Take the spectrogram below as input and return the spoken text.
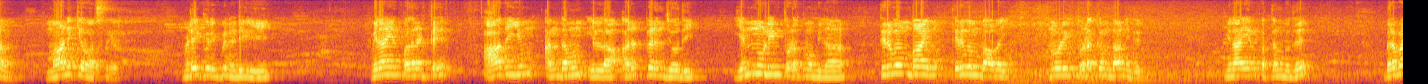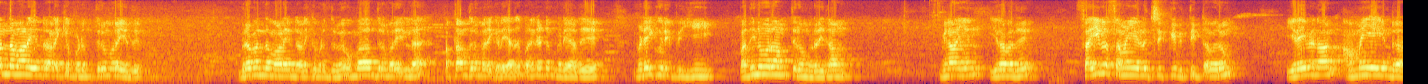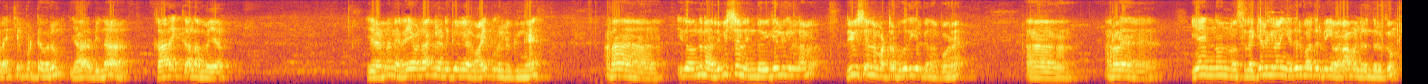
மாணிக்க வாசகர். விடை குறிப்பு நெடிலி. விநாயகன் பதினெட்டு ஆதியும் அந்தமும் இல்லா அருட்பெருஞ்சோதி. என் நூலின் தொடக்கம் அப்படின்னா திருவெம்பாய் திருவெம்பாவை நூலின் தொடக்கம்தான் இது. விநாயகன் பத்தொன்பது பிரபந்தமாலை என்று அழைக்கப்படும் திருமுறை இது பிரபந்தமாலை என்று அழைக்கப்படும் திருமுறை ஒன்பதாம் திருமுறை இல்லை பத்தாம் திருமுறை கிடையாது பன்னிரெண்டும் கிடையாது. விடை குறிப்பு இ e, பதினோராம் திருமுறை தான் வினாயன் இருபது. சைவ சமய எழுச்சிக்கு வித்திட்டவரும் இறைவனால் அம்மையே என்று அழைக்கப்பட்டவரும் யார் அப்படின்னா காரைக்கால் அம்மையார். இதில் இன்னும் நிறைய வினாக்கள் எடுக்க வாய்ப்புகள் இருக்குங்க. ஆனால் இது வந்து நான் ரிவிஷன் இந்த கேள்விகள் இல்லாமல் ரிவிஷனில் மற்ற பகுதிகளுக்கு நான் போகிறேன் அதனால் ஏன் இன்னும் சில கேள்விகளை நீங்கள் எதிர்பார்த்துருப்பீங்க வராமல் இருந்திருக்கும்.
